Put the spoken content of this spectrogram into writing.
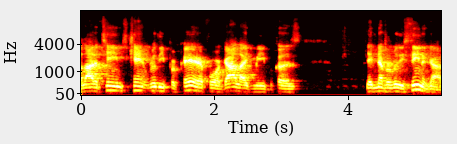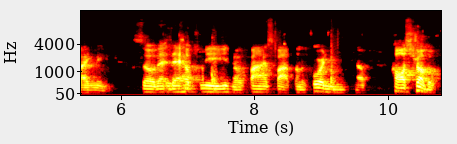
a lot of teams can't really prepare for a guy like me because they've never really seen a guy like me. So that, that helps me, you know, find spots on the court and you know, cause trouble.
